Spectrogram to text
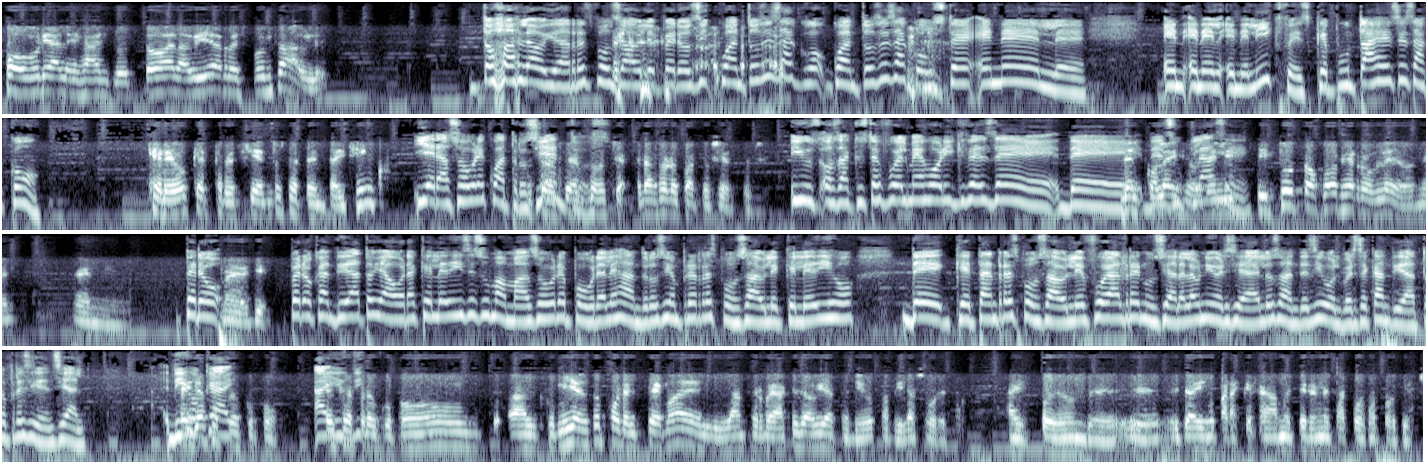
Pobre Alejandro, toda la vida responsable. Toda la vida responsable, pero sí, ¿cuánto se sacó, cuánto se sacó usted en el en, en el en el ICFES? ¿Qué puntaje se sacó? Creo que 375. Y era sobre 400. Era sobre 400. Y, o sea que usted fue el mejor ICFES de, de, del su clase. Del Instituto Jorge Robledo en, en pero, pero candidato, ¿y ahora qué le dice su mamá sobre pobre Alejandro siempre responsable? ¿Qué le dijo de qué tan responsable fue al renunciar a la Universidad de los Andes y volverse candidato presidencial? Dijo que se preocupó. se preocupó al comienzo por el tema de la enfermedad que yo había tenido familia sobre todo. Ahí fue donde eh, ella dijo, ¿para qué se va a meter en esa cosa, por Dios?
